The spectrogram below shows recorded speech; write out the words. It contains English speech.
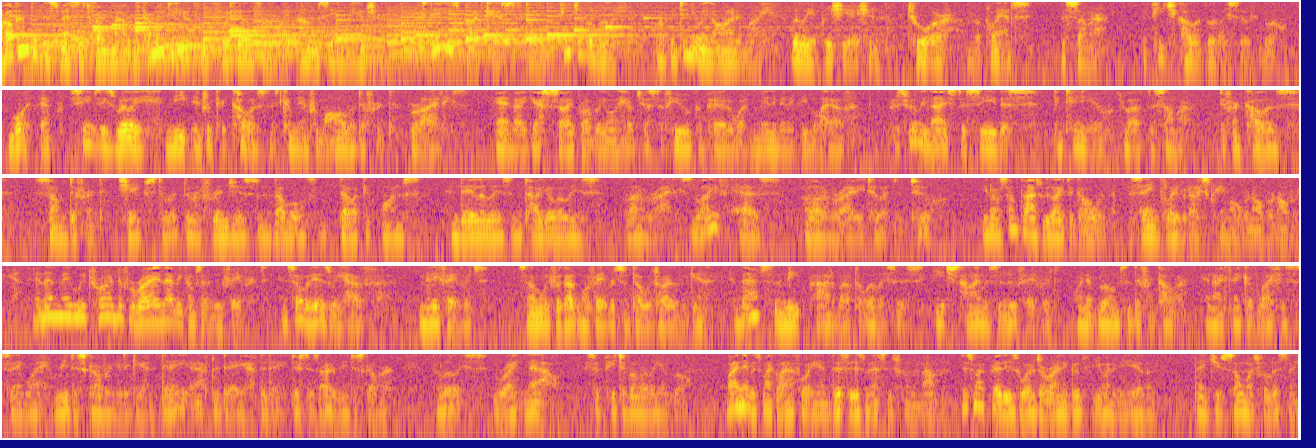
Welcome to this message from the mountain, coming to you from the foothills of the White Mountains in New Hampshire. Today's podcast is titled A Peach of a Lily. While continuing on in my lily appreciation tour of the plants this summer, the peach-colored lilies started to bloom. Boy, that seems these really neat, intricate colors that come in from all the different varieties. And I guess I probably only have just a few compared to what many, many people have. But it's really nice to see this continue throughout the summer. Different colors, some different shapes to it. There are fringes and doubles and delicate ones, and daylilies and tiger lilies. A lot of varieties. Life has a lot of variety to it, too. You know, sometimes we like to go with the same flavored ice cream over and over and over again. And then maybe we try a different variety and that becomes our new favorite. And so it is, we have many favorites. Some we forgot more favorites until we try them again. And that's the neat part about the lilies is each time it's a new favorite when it blooms a different color. And I think of life as the same way, rediscovering it again, day after day after day, just as I rediscover the lilies. Right now, it's a peach of a lily in bloom. My name is Michael Hathaway, and this is Message from the Mountain. Just my prayer these words are right and good for you and if you hear them. Thank you so much for listening.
